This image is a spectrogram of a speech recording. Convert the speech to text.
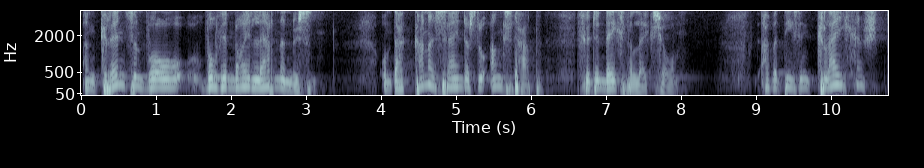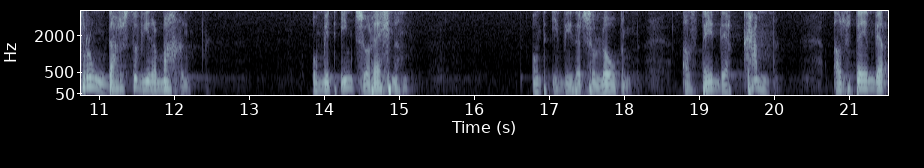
An Grenzen, wo, wo wir neu lernen müssen. Und da kann es sein, dass du Angst hast für die nächste Lektion. Aber diesen gleichen Sprung darfst du wieder machen, um mit ihm zu rechnen und ihn wieder zu loben, als dem, der kann als den, der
